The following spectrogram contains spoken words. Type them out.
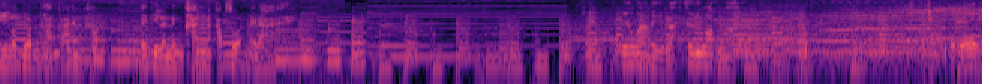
มีรถยนต์ผ่านได้นะครับ ได้ทีละหนึ่งคันนะครับ ส่วนไม่ได้ เรียกว่าอะไรดีล่ะ เครื่องร่อนเหรอ โอ้โห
